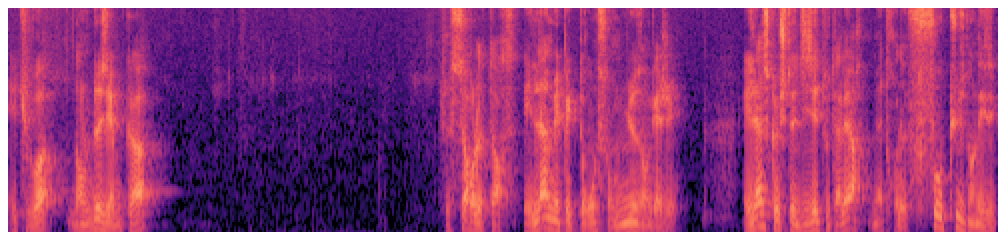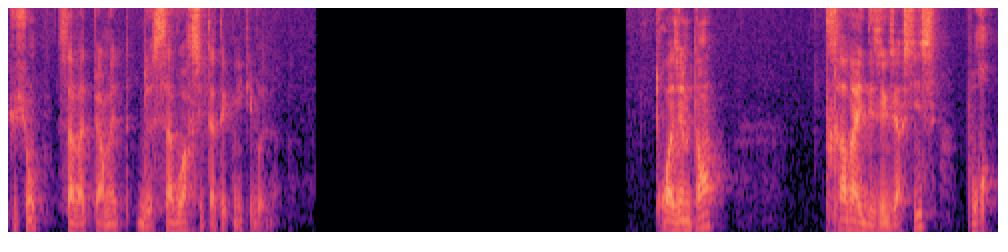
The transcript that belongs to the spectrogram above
Et tu vois, dans le deuxième cas, je sors le torse. Et là, mes pectoraux sont mieux engagés. Et là, ce que je te disais tout à l'heure, mettre le focus dans l'exécution, ça va te permettre de savoir si ta technique est bonne. Troisième temps, travaille des exercices pour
